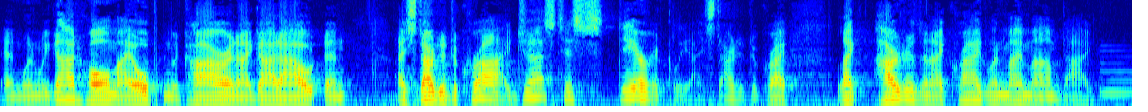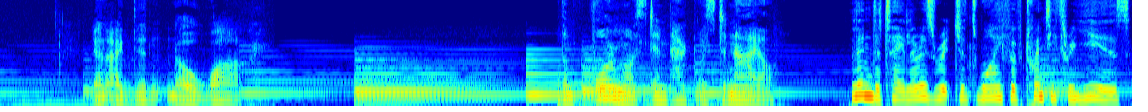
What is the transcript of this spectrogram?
And when we got home, I opened the car and I got out and I started to cry, just hysterically. I started to cry, like harder than I cried when my mom died. And I didn't know why. The foremost impact was denial. Linda Taylor is Richard's wife of 23 years.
